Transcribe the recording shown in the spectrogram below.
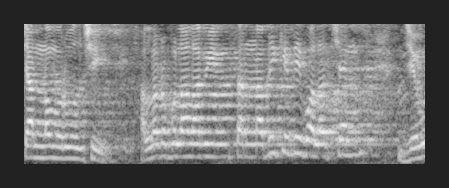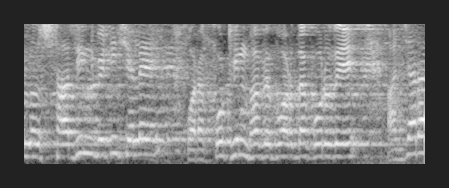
চার নম্বর বলছি আল্লাহ রবুল আলমী তার নাবিকে দিয়ে বলাচ্ছেন যেগুলো স্বাধীন বেটি ছেলে, ওরা কঠিনভাবে পর্দা করবে। আর যারা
